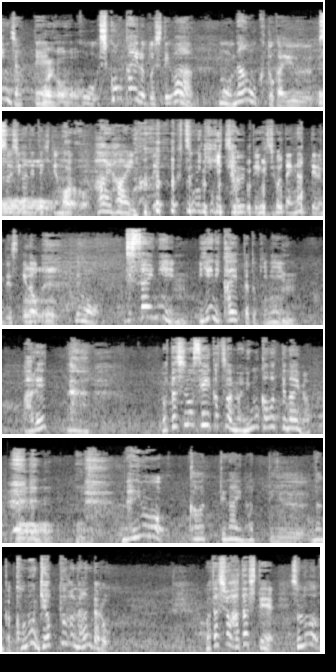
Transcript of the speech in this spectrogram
染んじゃって、こう思考回路としては、もう何億とかいう数字が出てきても「はいはい」って普通に聞いちゃうっていう状態になってるんですけどでも実際に家に帰った時に、うん、あれ？私の生活は何も変わってないな。何も変わってないなっていうなんかこのギャップは何だろう。私は果たしてその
